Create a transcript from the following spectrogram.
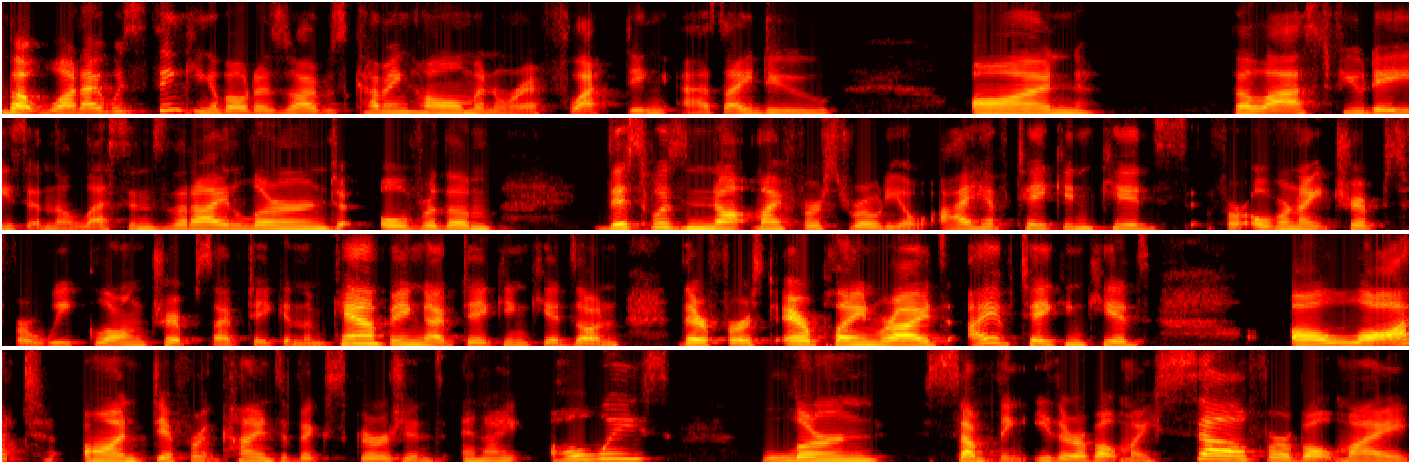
But what I was thinking about as I was coming home and reflecting, as I do, on the last few days and the lessons that I learned over them, this was not my first rodeo. I have taken kids for overnight trips, for week long trips. I've taken them camping. I've taken kids on their first airplane rides. I have taken kids a lot on different kinds of excursions and I always learn something either about myself or about my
